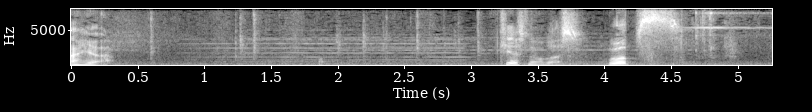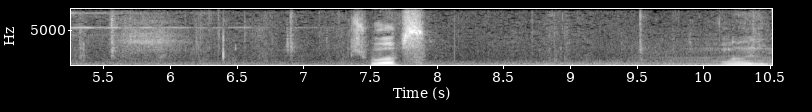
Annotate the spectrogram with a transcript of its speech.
Ach ja. Hier ist noch was. Whoops. Schwupps. Und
